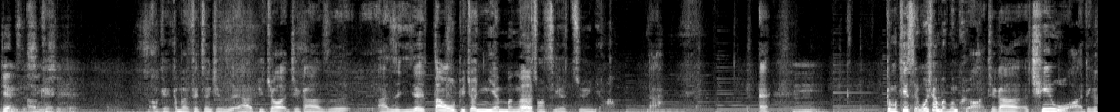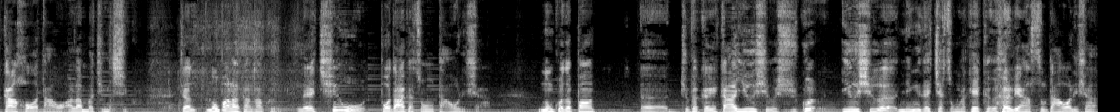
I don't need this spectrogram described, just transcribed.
电子信息对。OK，咁么反正就是也比较就讲是，也是现在当下比较热门的这样子一个专业了，对吧？嗯，咁么开始我想问问看哦，就讲清华啊，这个介好的大学，阿拉没进去过。讲侬帮阿拉讲讲看，来清华、北大搿种大学里向，侬觉着帮呃，就讲搿个介优秀个全国优秀个人侪集中辣盖搿个 两所大学里向，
